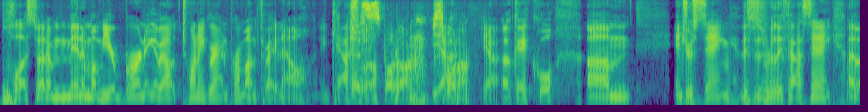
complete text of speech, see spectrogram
plus, so at a minimum, you're burning about twenty grand per month right now in cash That's flow. spot on. yeah, Spot on. yeah. Okay, cool. Um, interesting. This is really fascinating. I,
